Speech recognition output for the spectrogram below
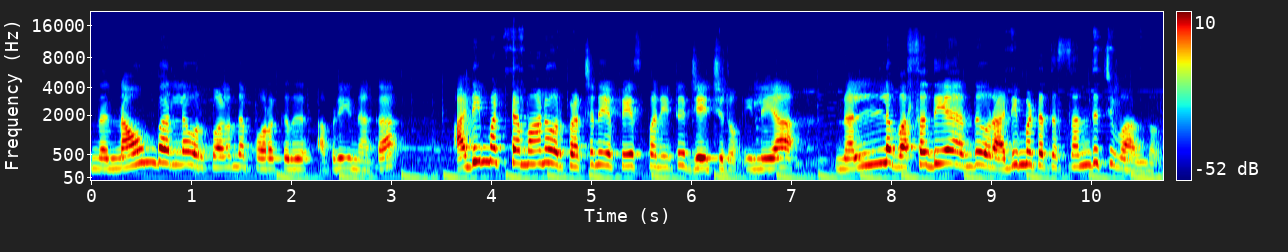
இந்த நவம்பரில் ஒரு குழந்தை பிறக்குது அப்படின்னாக்கா அடிமட்டமான ஒரு பிரச்சனையை ஃபேஸ் பண்ணிட்டு ஜெயிச்சிடும் இல்லையா? நல்ல வசதியாக இருந்து ஒரு அடிமட்டத்தை சந்திச்சு வாழ்ந்தோம்.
